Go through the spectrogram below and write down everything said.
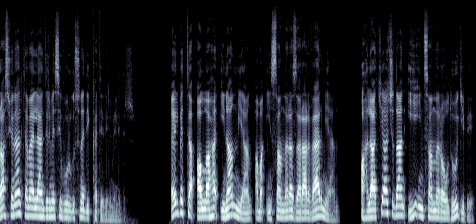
rasyonel temellendirmesi vurgusuna dikkat edilmelidir. Elbette Allah'a inanmayan ama insanlara zarar vermeyen, ahlaki açıdan iyi insanlar olduğu gibi,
